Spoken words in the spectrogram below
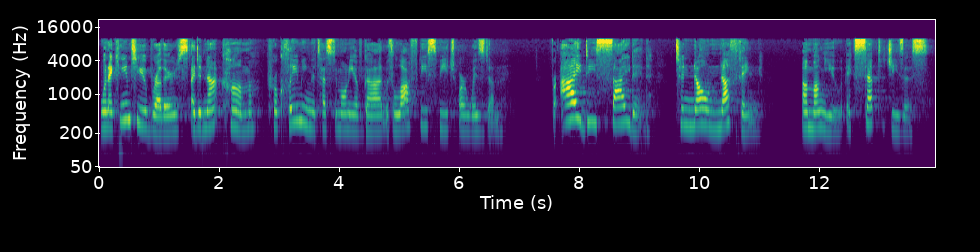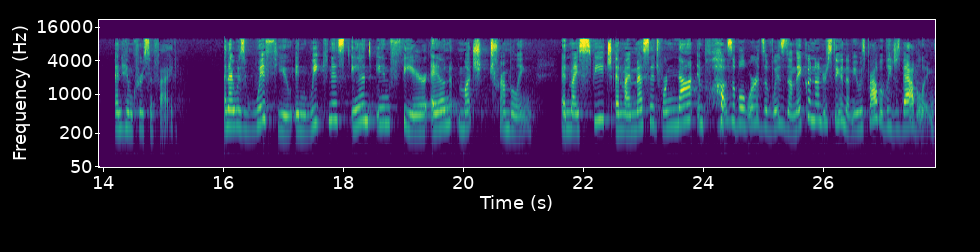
When I came to you, brothers, I did not come proclaiming the testimony of God with lofty speech or wisdom. For I decided to know nothing among you except Jesus and Him crucified. And I was with you in weakness and in fear and much trembling. And my speech and my message were not implausible words of wisdom. They couldn't understand him. He was probably just babbling.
